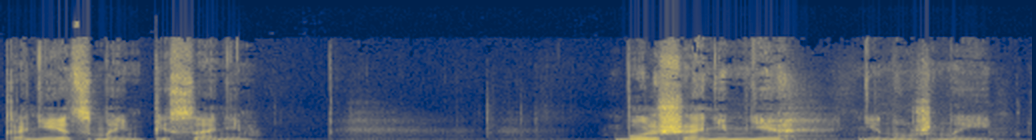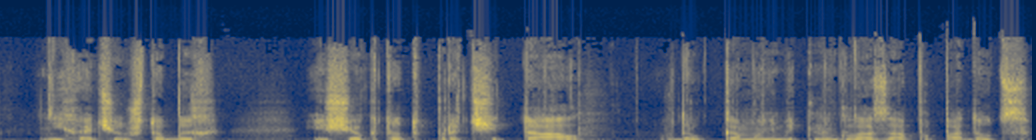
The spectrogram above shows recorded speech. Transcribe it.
Конец моим писаниям. Больше они мне не нужны. Не хочу, чтобы их еще кто-то прочитал. Вдруг кому-нибудь на глаза попадутся.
